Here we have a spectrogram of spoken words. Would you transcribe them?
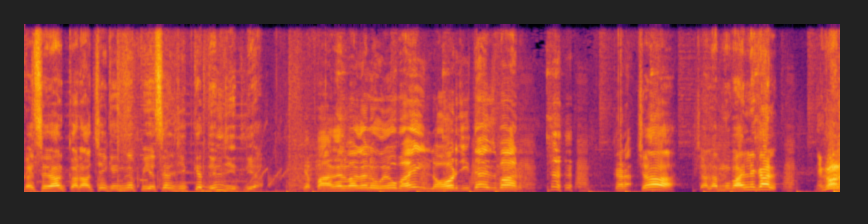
वैसे यार कराची किंग्स ने पीएसएल जीत के दिल जीत लिया। क्या पागल वागल हो गए हो भाई? लाहौर जीता है इस बार। करा अच्छा चल अब मोबाइल निकाल। निकाल।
